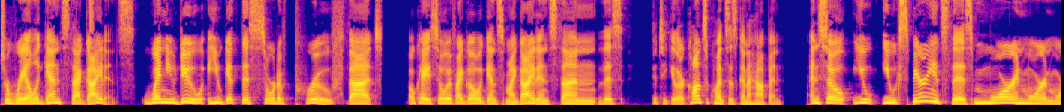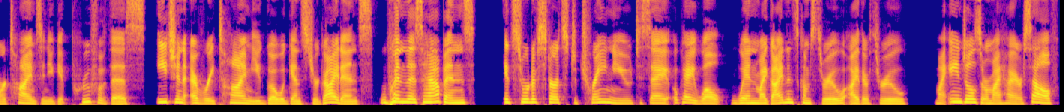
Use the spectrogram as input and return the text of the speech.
to rail against that guidance. When you do, you get this sort of proof that, okay, so if I go against my guidance, then this particular consequence is going to happen. And so you you experience this more and more and more times and you get proof of this each and every time you go against your guidance. When this happens, it sort of starts to train you to say, okay, well, when my guidance comes through, either through my angels or my higher self,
